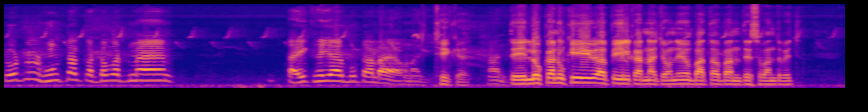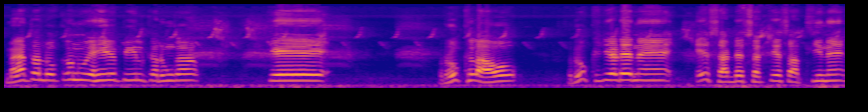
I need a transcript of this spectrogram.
ਟੋਟਲ ਹੁਣ ਤੱਕ ਘੱਟੋ ਘੱਟ ਮੈਂ 2500 ਬੂਟਾ ਲਾਇਆ ਹੋਣਾ ਜੀ। ਠੀਕ ਹੈ। ਹਾਂਜੀ। ਤੇ ਲੋਕਾਂ ਨੂੰ ਕੀ ਅਪੀਲ ਕਰਨਾ ਚਾਹੁੰਦੇ ਹੋ ਵਾਤਾਵਰਣ ਦੇ ਸੰਬੰਧ ਵਿੱਚ? ਮੈਂ ਤਾਂ ਲੋਕਾਂ ਨੂੰ ਇਹ ਅਪੀਲ ਕਰੂੰਗਾ ਕਿ ਰੁੱਖ ਲਾਓ। ਰੁੱਖ ਜਿਹੜੇ ਨੇ ਇਹ ਸਾਡੇ ਸੱਚੇ ਸਾਥੀ ਨੇ।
